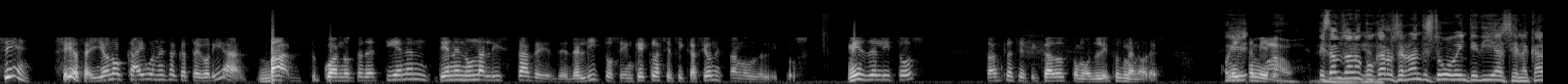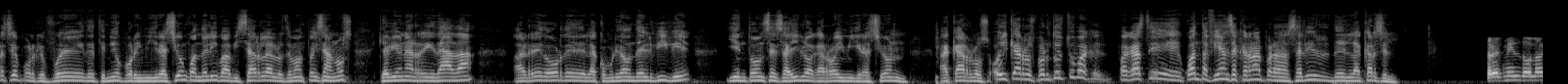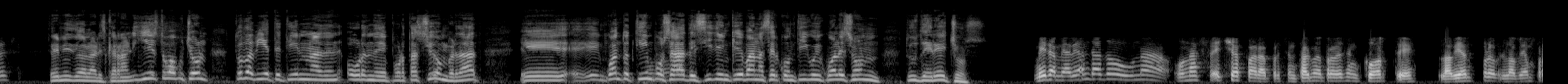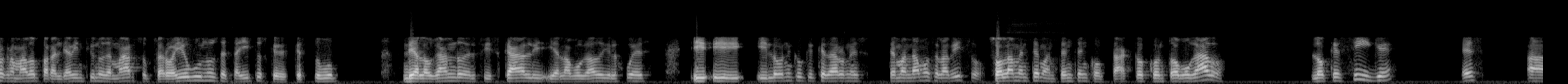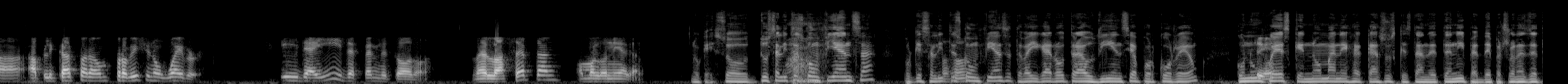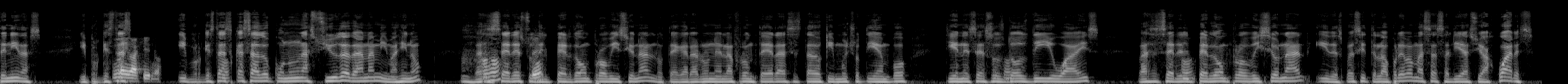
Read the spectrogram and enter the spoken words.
sí, sí, o sea, yo no caigo en esa categoría. Va, cuando te detienen, tienen una lista de, de delitos y en qué clasificación están los delitos. Mis delitos están clasificados como delitos menores. Oye. Estamos hablando con Carlos Hernández, estuvo 20 días en la cárcel porque fue detenido por inmigración cuando él iba a avisarle a los demás paisanos que había una redada alrededor de la comunidad donde él vive y entonces ahí lo agarró a inmigración a Carlos. Oye, Carlos, pero entonces tú pagaste cuánta fianza, carnal, para salir de la cárcel? Tres mil dólares. Tres mil dólares, carnal. Y esto, babuchón, todavía te tiene una de- orden de deportación, ¿verdad? Eh, ¿En cuánto tiempo, o sea, deciden qué van a hacer contigo y cuáles son tus derechos? Mira, me habían dado una, una fecha para presentarme otra vez en corte. Lo habían, lo habían programado para el día 21 de marzo, pero ahí hubo unos detallitos que, que estuvo dialogando el fiscal y, y el abogado y el juez. Y, y, y lo único que quedaron es, te mandamos el aviso, solamente mantente en contacto con tu abogado. Lo que sigue es ah, aplicar para un provisional waiver. Y de ahí depende todo. ¿Me lo aceptan o me lo niegan? Ok, so tú saliste confianza, porque saliste confianza, te va a llegar otra audiencia por correo con un Sí. juez que no maneja casos que están detenidos, de personas detenidas. Y porque Me estás, imagino. y porque estás casado con una ciudadana, me imagino, vas a hacer eso sí. del perdón provisional. No te agarraron en la frontera, has estado aquí mucho tiempo, tienes esos Ajá. dos DUIs, vas a hacer el perdón provisional y después si te lo aprueban vas a salir a Ciudad Juárez.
